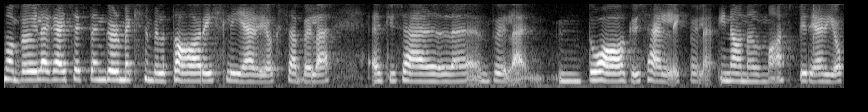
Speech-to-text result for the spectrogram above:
Ama böyle gerçekten görmek için böyle tarihli yer yoksa böyle güzel e, böyle m, doğa güzellik böyle inanılmaz bir yer yok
